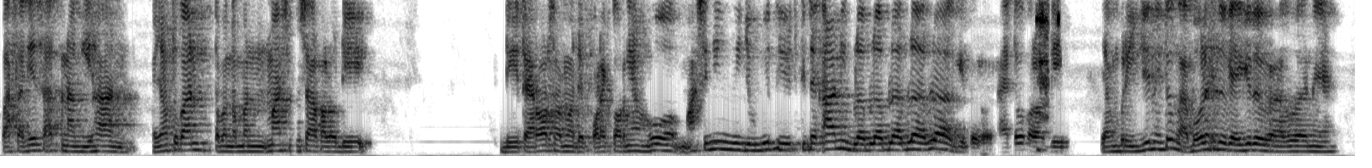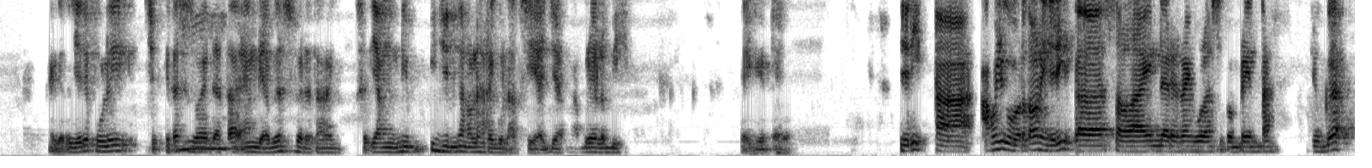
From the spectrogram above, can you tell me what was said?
pas lagi saat penagihan. Banyak tuh kan teman-teman mas misal kalau di di teror sama debt kolektornya oh mas ini minjem duit di fintech A nih bla bla bla bla bla gitu loh. Nah itu kalau di yang berizin itu nggak boleh tuh kayak gitu kelakuannya. Kayak gitu. Jadi fully kita sesuai hmm. data yang diambil sesuai data yang diizinkan oleh regulasi aja. Nggak boleh lebih. Kayak gitu jadi uh, aku juga baru tahu nih. Jadi uh, selain dari regulasi pemerintah juga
